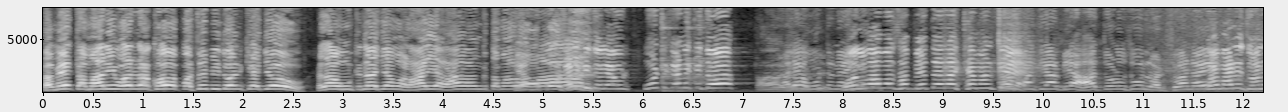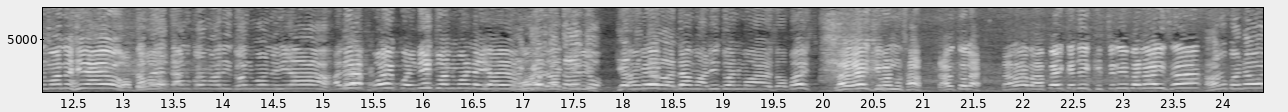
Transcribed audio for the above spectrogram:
તમે તમારી વર રાખો પછી બીજો ને કેજો પેલા ઊંટના જેમ હળાળી હળાળ અંગ તમારો ઊંટ કને કીધું? અલ્યા ઊંટ નહીં બોલવામાં સભ્યતા રાખ્યા મને કે. સરપંચ યાર બે હાથ જોડું છું લડશો કોઈ મારી જોનમાં નહીં આવ્યો. તમે તાન કોઈ મારી ધોનમાં નહીં આયા અલ્યા કોઈ કોઈની જોનમાં નહીં આવ્યા. તમે બધા મારી જોનમાં આવ્યા છો બસ. લે, જીવન મુસાર તાવ તો લે. તારા બાપાએ કદી ખીચડી બનાવી છે? હારું બનાવો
